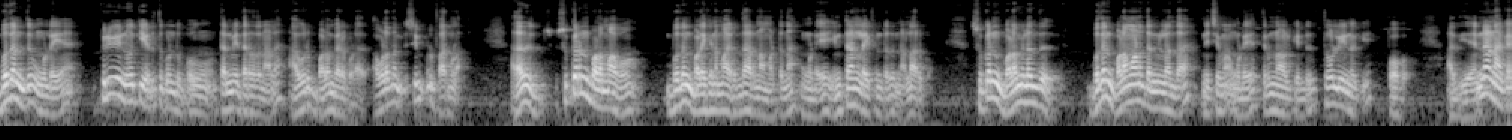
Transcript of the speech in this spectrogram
புதன் வந்து உங்களுடைய பிரிவை நோக்கி எடுத்துக்கொண்டு போகும் தன்மை தர்றதுனால அவர் பலம் பெறக்கூடாது. அவ்வளோதான் சிம்பிள் ஃபார்முலா அதாவது சுக்கரன் பலமாகவும் புதன் பலகீனமாக இருந்தார்னா மட்டும்தான் உங்களுடைய இன்டர்னல் லைஃப்ன்றது நல்லாயிருக்கும். சுக்கரன் பலமிழந்து புதன் பலமான தன்மையில் இருந்தால் நிச்சயமாக உங்களுடைய திருமண வாழ்க்கைன்றது தோல்வியை நோக்கி போகும். அது என்னன்னாக்க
